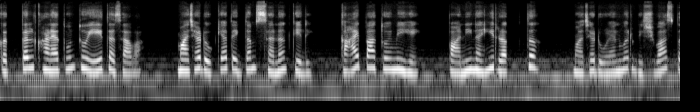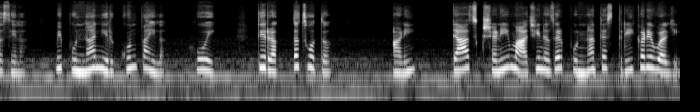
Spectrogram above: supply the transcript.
कत्तलखान्यातून तो येत असावा. माझ्या डोक्यात एकदम सनक गेली. काय पाहतोय मी हे? पाणी नाही रक्त. माझ्या डोळ्यांवर विश्वास बसेला. मी पुन्हा निरखून पाहिलं. होय ते रक्तच होतं. आणि त्याच क्षणी माझी नजर पुन्हा त्या स्त्रीकडे वळली.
